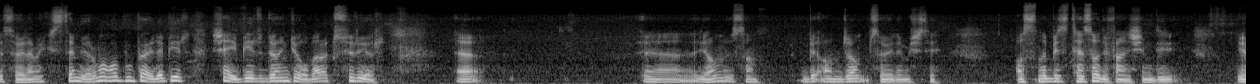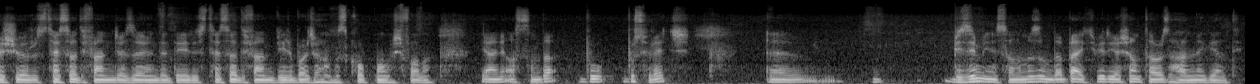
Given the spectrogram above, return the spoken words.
e, söylemek istemiyorum ama bu böyle bir şey bir döngü olarak sürüyor. Ee, e, yanılmıyorsam bir amcam söylemişti. Aslında biz tesadüfen şimdi yaşıyoruz. Tesadüfen cezaevinde değiliz. Tesadüfen bir bacağımız kopmamış falan. Yani aslında bu bu süreç e, bizim insanımızın da belki bir yaşam tarzı haline geldi.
